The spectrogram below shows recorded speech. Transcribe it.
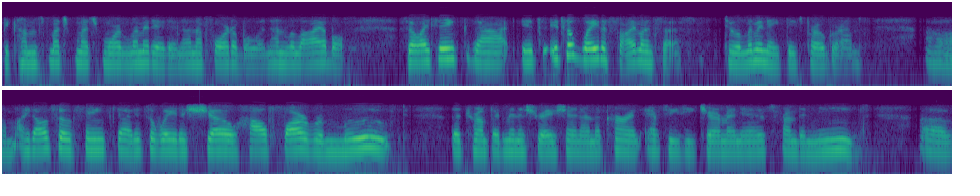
becomes much much more limited and unaffordable and unreliable. So I think that it's it's a way to silence us to eliminate these programs. Um, I'd also think that it's a way to show how far removed the Trump administration and the current FCC chairman is from the needs of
